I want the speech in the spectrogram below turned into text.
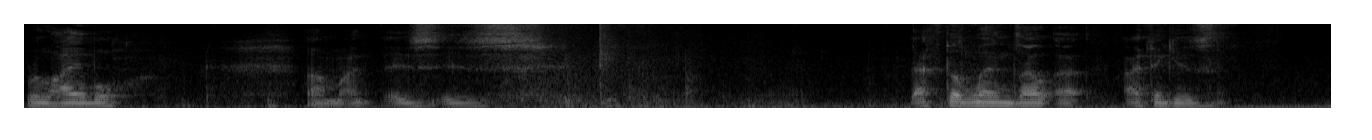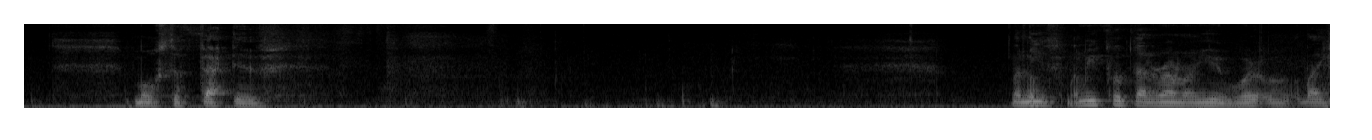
reliable, um, is is that's the lens I I, think is most effective. Let me let me flip that around on you. What, like,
